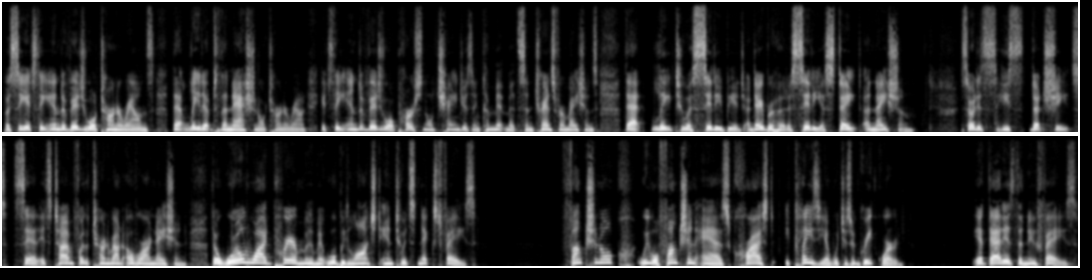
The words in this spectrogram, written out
But see, it's the individual turnarounds that lead up to the national turnaround. It's the individual personal changes and commitments and transformations that lead to a city being a neighborhood, a city, a state, a nation. So it is, he's, Dutch Sheets said, it's time for the turnaround over our nation. The worldwide prayer movement will be launched into its next phase. Functional, we will function as Christ ecclesia, which is a Greek word. It, that is the new phase.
